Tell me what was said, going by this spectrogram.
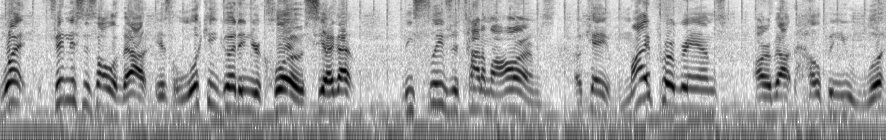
what fitness is all about is looking good in your clothes. See, I got these sleeves are tied on my arms, okay? My programs are about helping you look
